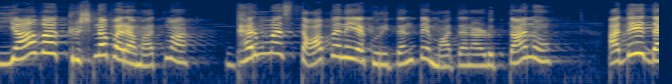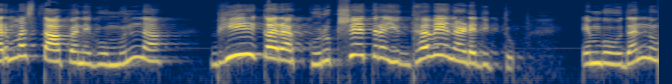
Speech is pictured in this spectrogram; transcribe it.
ಯಾವ ಕೃಷ್ಣ ಪರಮಾತ್ಮ ಧರ್ಮ ಸ್ಥಾಪನೆಯ ಕುರಿತಂತೆ ಮಾತನಾಡುತ್ತಾನೋ, ಅದೇ ಧರ್ಮ ಸ್ಥಾಪನೆಗೂ ಮುನ್ನ ಭೀಕರ ಕುರುಕ್ಷೇತ್ರ ಯುದ್ಧವೇ ನಡೆದಿತ್ತು ಎಂಬುವುದನ್ನು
